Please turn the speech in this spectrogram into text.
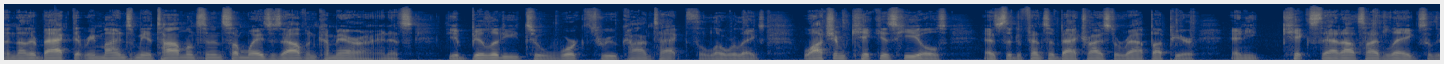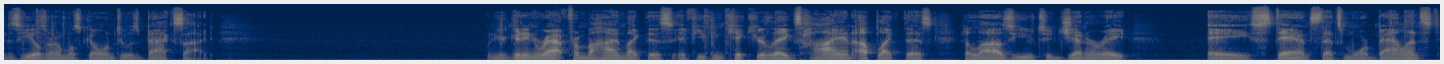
Another back that reminds me of Tomlinson in some ways is Alvin Kamara, and it's the ability to work through contact with the lower legs. Watch him kick his heels as the defensive back tries to wrap up here, and he kicks that outside leg so that his heels are almost going to his backside. When you're getting wrapped from behind like this, if you can kick your legs high and up like this, it allows you to generate a stance that's more balanced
